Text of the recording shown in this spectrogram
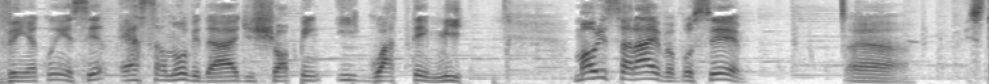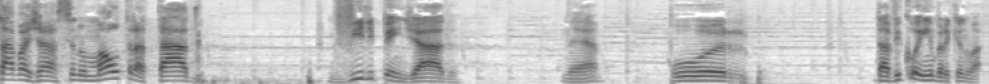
Venha conhecer essa novidade Shopping Iguatemi. Maurício Saraiva, você ah, estava já sendo maltratado, vilipendiado, né, por Davi Coimbra aqui no ar.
